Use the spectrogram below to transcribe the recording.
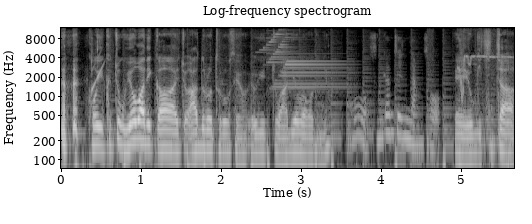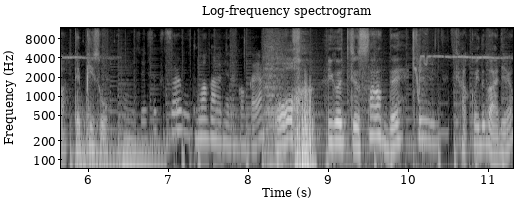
거기 그쪽 위험하니까 이쪽 안으로 들어오세요. 여기 좀 안 위험하거든요. 오, 숨겨진 장소. 예, 여기 진짜 대피소. 그럼 이제 쓱 썰고 도망가면 되는 건가요? 오, 이거 진짜 수상한데? kill 갖고 있는 거 아니에요?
